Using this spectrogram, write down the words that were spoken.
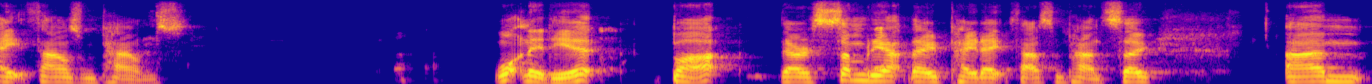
eight thousand pounds. What an idiot! But there is somebody out there who paid eight thousand pounds. So um,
